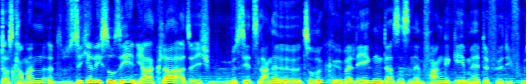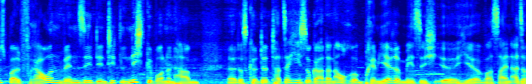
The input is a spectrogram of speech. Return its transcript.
Das kann man äh, sicherlich so sehen, ja klar. Also ich müsste jetzt lange äh, zurück überlegen, dass es einen Empfang gegeben hätte für die Fußballfrauen, wenn sie den Titel nicht gewonnen haben. Äh, das könnte tatsächlich sogar dann auch premieremäßig hier was sein. Also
